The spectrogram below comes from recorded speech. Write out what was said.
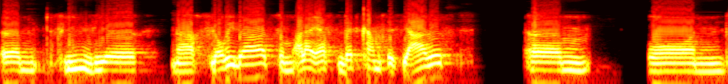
ähm, fliegen wir nach Florida zum allerersten Wettkampf des Jahres. Ähm, und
